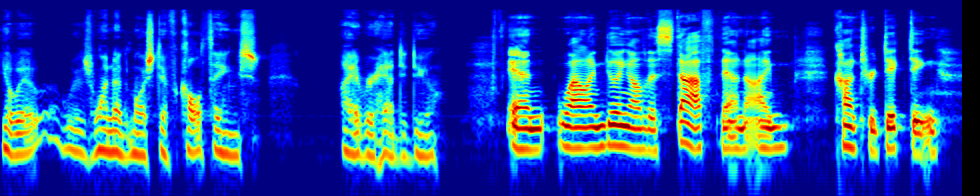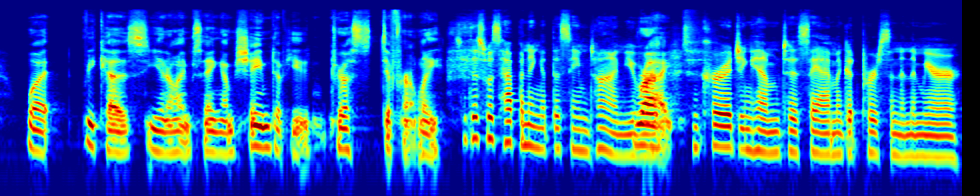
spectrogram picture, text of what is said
it was one of the most difficult things I ever had to do. And while I'm doing all this stuff, then I'm contradicting what because you know I'm saying I'm ashamed of you, dress differently. So this was happening at the same time. You right. were encouraging him to say I'm a good person in the mirror,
